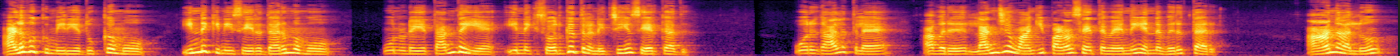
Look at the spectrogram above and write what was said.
அளவுக்கு மீறிய துக்கமோ இன்னைக்கு நீ செய்யற தர்மமோ உன்னுடைய தந்தைய இன்னைக்கு சொர்க்கத்துல நிச்சயம் சேர்க்காது. ஒரு காலத்துல அவரு லஞ்சம் வாங்கி பணம் சேர்த்தவேன்னு என்ன வெறுத்தாரு. ஆனாலும்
